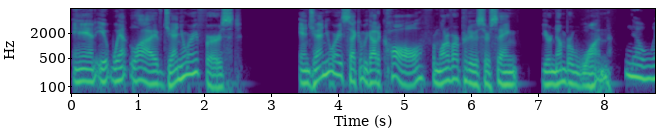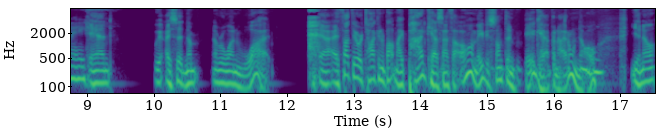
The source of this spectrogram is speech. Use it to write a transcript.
and it went live January 1st. And January 2nd, we got a call from one of our producers saying, You're number one. no way. And we, I said, "Num- Number one, what? And I thought they were talking about my podcast. And I thought, Oh, maybe something big happened. I don't know, mm-hmm. you know?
